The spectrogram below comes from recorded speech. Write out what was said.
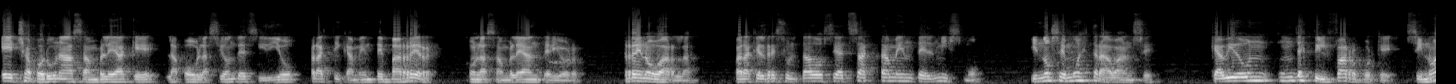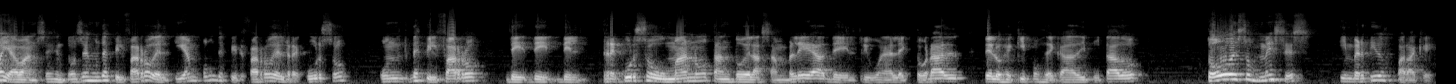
hecha por una asamblea que la población decidió prácticamente barrer con la asamblea anterior, renovarla, para que el resultado sea exactamente el mismo y no se muestra avance, que ha habido un, despilfarro, porque si no hay avances, entonces un despilfarro del tiempo, un despilfarro del recurso, un despilfarro del recurso humano, tanto de la Asamblea, del Tribunal Electoral, de los equipos de cada diputado. Todos esos meses invertidos para qué?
